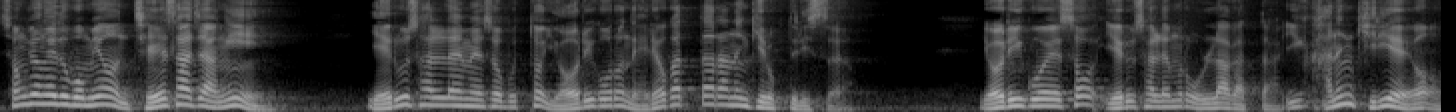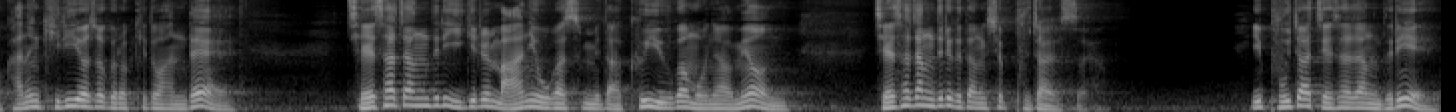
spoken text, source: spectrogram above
성경에도 보면 제사장이 예루살렘에서부터 여리고로 내려갔다라는 기록들이 있어요. 여리고에서 예루살렘으로 올라갔다. 이게 가는 길이에요. 가는 길이어서 그렇기도 한데 제사장들이 이 길을 많이 오갔습니다. 그 이유가 뭐냐면 제사장들이 그 당시에 부자였어요. 이 부자 제사장들이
